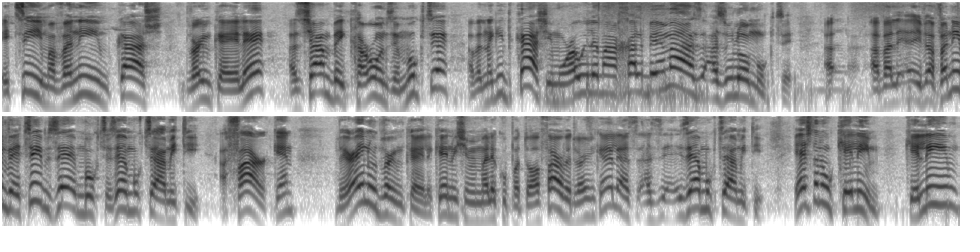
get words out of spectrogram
עצים, אבנים, קש, דברים כאלה, אז שם בעיקרון זה מוקצה, אבל נגיד קש, אם הוא ראוי למאכל בהמה, אז, אז הוא לא מוקצה. אבל אבנים ועצים זה מוקצה, זה מוקצה אמיתי. עפר, כן? וראינו דברים כאלה, כן? מי שממלא קופתו עפר ודברים כאלה, אז, אז זה המוקצה האמיתי. יש לנו כלים. כלים,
